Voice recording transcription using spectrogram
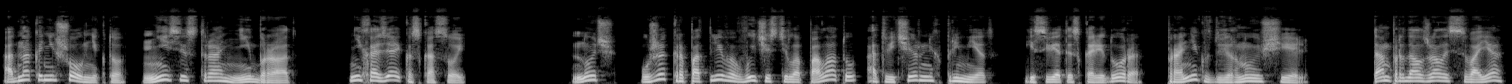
однако не шел никто, ни сестра, ни брат, ни хозяйка с косой. Ночь уже кропотливо вычистила палату от вечерних примет, и свет из коридора проник в дверную щель. Там продолжалась своя,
